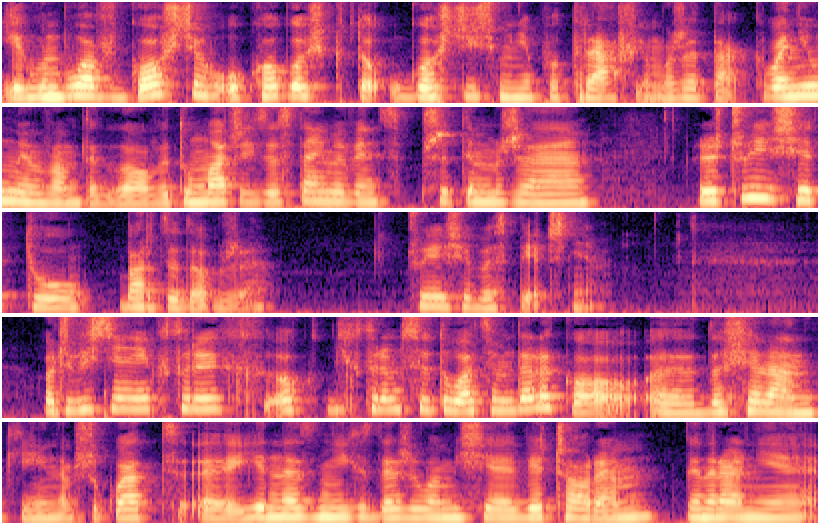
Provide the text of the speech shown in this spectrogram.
jakbym była w gościach u kogoś, kto ugościć mnie potrafi. Może tak, chyba nie umiem Wam tego wytłumaczyć. Zostańmy więc przy tym, że, że czuję się tu bardzo dobrze. Czuję się bezpiecznie. Oczywiście niektórych, niektórym sytuacjom daleko e, do sielanki. Na przykład e, jedna z nich zdarzyła mi się wieczorem. Generalnie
